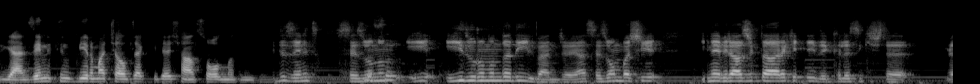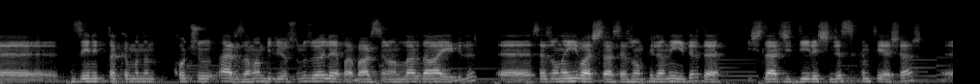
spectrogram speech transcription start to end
yani Zenit'in bir maç alacak bile şansı olmadığını Bir de Zenit sezonun iyi, iyi durumunda değil bence ya. Sezon başı yine birazcık daha hareketliydi. Klasik işte e, Zenit takımının koçu her zaman biliyorsunuz öyle yapar. Barcelonalılar daha iyi bilir. E, sezona iyi başlar, sezon planı iyidir de işler ciddileşince sıkıntı yaşar. E,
